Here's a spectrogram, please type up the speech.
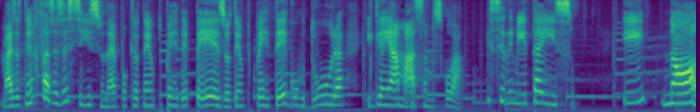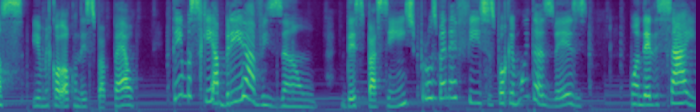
mas eu tenho que fazer exercício, né? Porque eu tenho que perder peso, eu tenho que perder gordura e ganhar massa muscular. E se limita a isso. E nós, e eu me coloco nesse papel, temos que abrir a visão desse paciente para os benefícios, porque muitas vezes, quando ele sai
